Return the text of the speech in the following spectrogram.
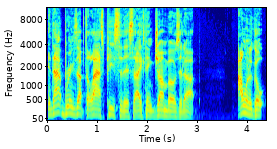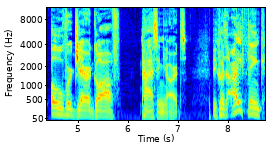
And that brings up the last piece of this that I think jumbos it up. I want to go over Jared Goff passing yards because I think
